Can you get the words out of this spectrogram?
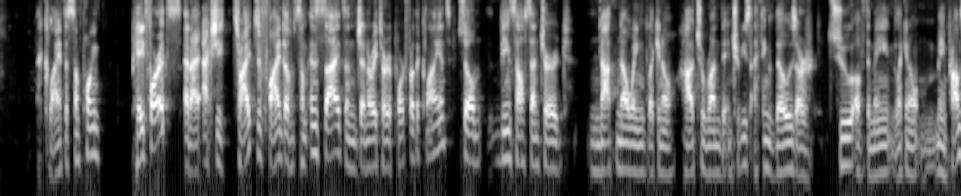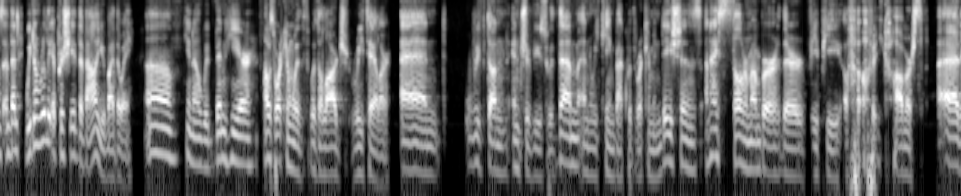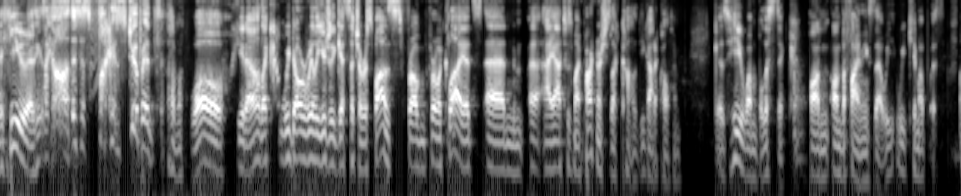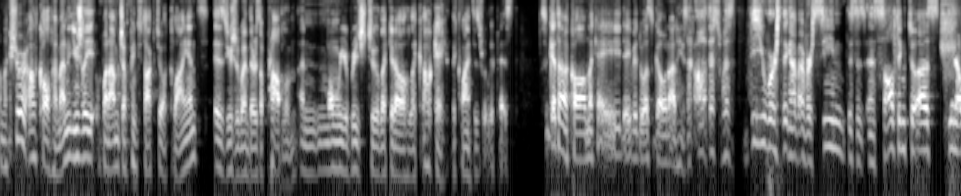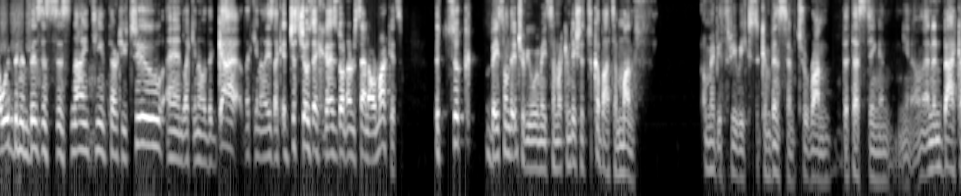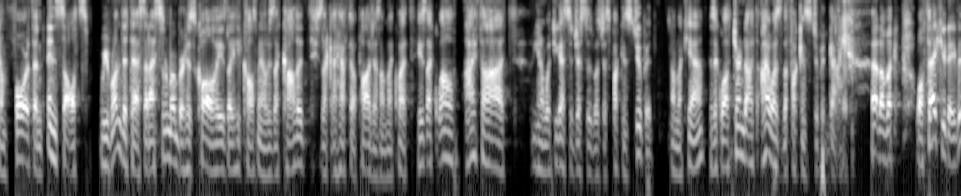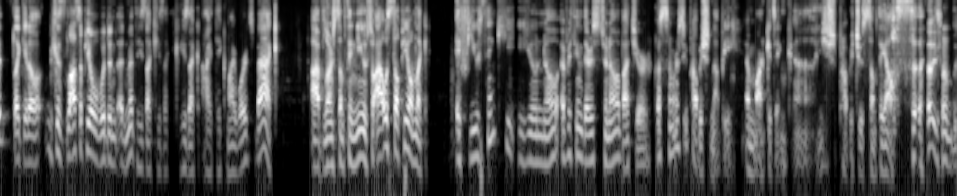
a client at some point paid for it, and I actually tried to find some insights and generate a report for the client. So being self-centered, not knowing like you know how to run the interviews, I think those are two of the main like you know main problems. And then we don't really appreciate the value by the way. Uh, you know we've been here i was working with with a large retailer and we've done interviews with them and we came back with recommendations and i still remember their vp of, of e-commerce and he he's like oh this is fucking stupid i'm like whoa you know like we don't really usually get such a response from from a client and uh, i asked my partner she's like Khalid, you gotta call him because he went ballistic on on the findings that we we came up with. I'm like, sure, I'll call him. And usually when I'm jumping to talk to a client is usually when there's a problem. And when we reach to like, you know, like, okay, the client is really pissed. So get on a call. I'm like, hey, David, what's going on? He's like, oh, this was the worst thing I've ever seen. This is insulting to us. You know, we've been in business since 1932. And like, you know, the guy, like, you know, he's like, it just shows that you guys don't understand our markets. It took, based on the interview, we made some recommendations. It took about a month or maybe three weeks to convince him to run the testing and you know and then back and forth and insults. We run the test and i still remember his call. He's like he calls me he's like Khalid he's like i have to apologize. I'm like what? He's like well i thought you know what you guys suggested was just fucking stupid. I'm like yeah. He's like well it turned out i was the fucking stupid guy. And i'm like well thank you david. Like you know because lots of people wouldn't admit he's like he's like he's like i take my words back. I've learned something new. So I always tell people, I'm like, if you think you know everything there is to know about your customers, you probably should not be in marketing. Uh, you should probably choose something else.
